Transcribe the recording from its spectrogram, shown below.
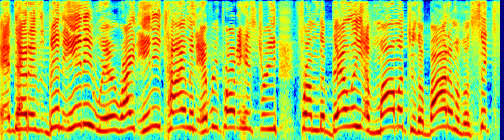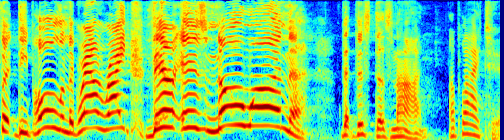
And that has been anywhere, right? Anytime in every part of history, from the belly of mama to the bottom of a six foot deep hole in the ground, right? There is no one that this does not apply to.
